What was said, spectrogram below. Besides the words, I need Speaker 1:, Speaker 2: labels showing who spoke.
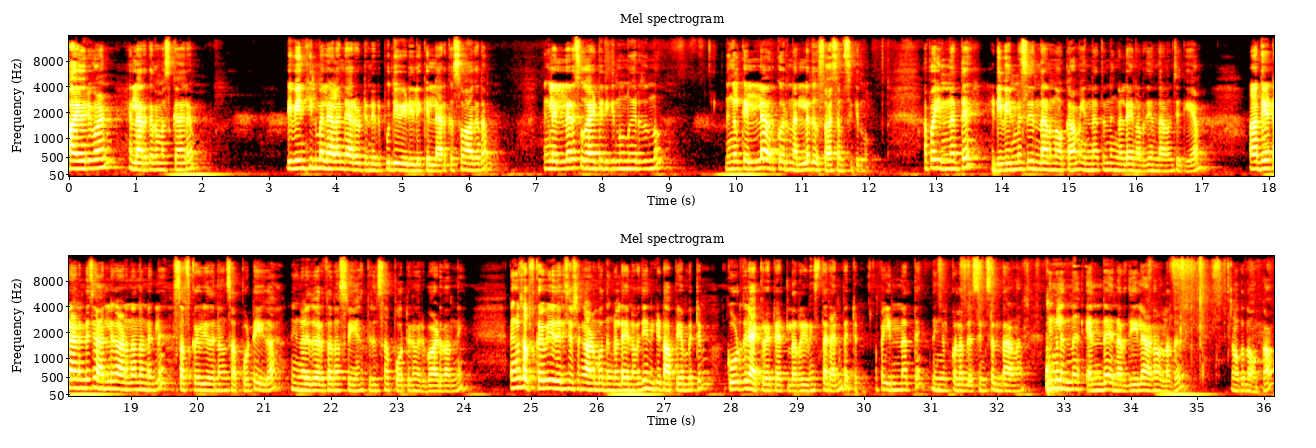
Speaker 1: Hi ഒരു one എല്ലാവർക്കും നമസ്കാരം. ഡിവൈൻ ഹിൽ മലയാളം ഡയറോട്ടിന്റെ ഒരു പുതിയ വീഡിയോയിലേക്ക് എല്ലാവർക്കും സ്വാഗതം. നിങ്ങൾ എല്ലാവരും സുഖമായിട്ടിരിക്കുന്നു എന്ന് കരുതുന്നു. നിങ്ങൾക്ക് എല്ലാവർക്കും ഒരു നല്ല ദിവസം ആശംസിക്കുന്നു. അപ്പോൾ ഇന്നത്തെ ഡിവൈൻ മെസ്സേജ് എന്താണെന്ന് നോക്കാം. ഇന്നത്തെ നിങ്ങളുടെ എനർജി എന്താണെന്ന് ചെക്ക് ചെയ്യാം. ആദ്യമായിട്ടാണ് എന്റെ ചാനൽ കാണുന്നതെന്നുണ്ടെങ്കിൽ സബ്സ്ക്രൈബ് ചെയ്ത് തന്നെ സപ്പോർട്ട് ചെയ്യുക. നിങ്ങൾ ഇതുവരെ തന്ന സ്നേഹത്തിനും സപ്പോർട്ടിനും ഒരുപാട് നന്ദി. നിങ്ങൾ സബ്സ്ക്രൈബ് ചെയ്തതിന് ശേഷം കാണുമ്പോൾ നിങ്ങളുടെ എനർജി എനിക്ക് ടാപ്പ് ചെയ്യാൻ പറ്റും. കൂടുതൽ ആക്യുറേറ്റ് ആയിട്ടുള്ള റീഡിങ്സ് തരാൻ പറ്റും. അപ്പോൾ ഇന്നത്തെ നിങ്ങൾക്കുള്ള ബ്ലെസ്സിങ്സ് എന്താണ്? നിങ്ങൾ ഇന്ന് എന്ത് എനർജിയിലാണ് ഉള്ളത്? നമുക്ക് നോക്കാം.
